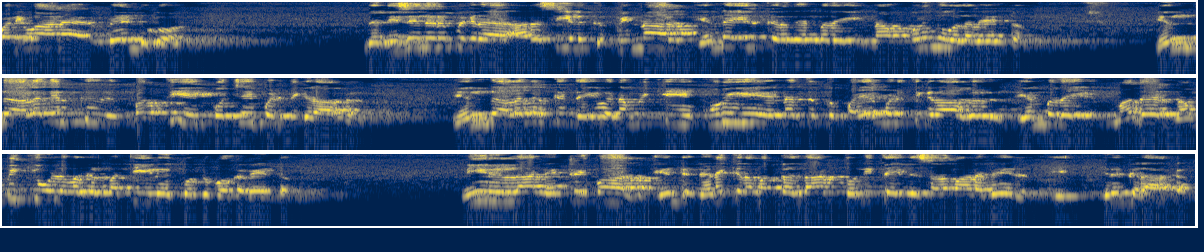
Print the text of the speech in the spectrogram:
பணிவான வேண்டுகோள் இந்த திசை திருப்புகிற அரசியலுக்கு பின்னால் என்ன இருக்கிறது என்பதை நாம் புரிந்து கொள்ள வேண்டும். எந்த அளவிற்கு பக்தியை கொச்சைப்படுத்துகிறார்கள்? எந்த அளவிற்கு தெய்வ நம்பிக்கையை குறுகிய எண்ணத்திற்கு பயன்படுத்துகிறார்கள் என்பதை மத நம்பிக்கை உள்ளவர்கள் மத்தியிலே கொண்டு போக வேண்டும். நீரில்லா நெற்றிப்பால் என்று நினைக்கிற மக்கள் தான் தொண்ணூத்தி ஐந்து சதமான பேர் இருக்கிறார்கள்.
